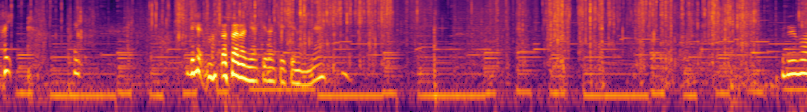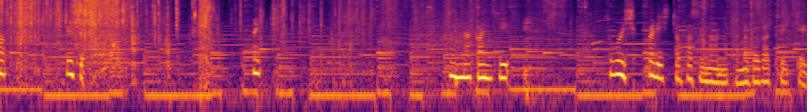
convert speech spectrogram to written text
はい。はい。でまたさらに開けなきゃいけないね。これはよいしょな感じ。すごいしっかりしたファスナーの金具がついてる。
